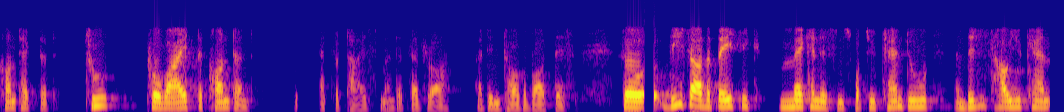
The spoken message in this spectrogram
contacted to provide the content, advertisement, etc. I didn't talk about this. So these are the basic mechanisms, what you can do, and this is how you can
